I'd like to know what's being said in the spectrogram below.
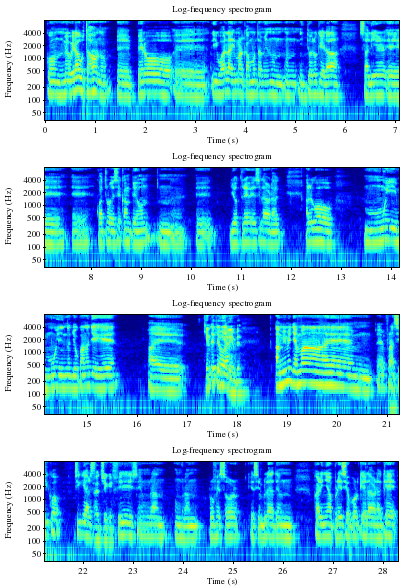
con me hubiera gustado no eh, pero eh, igual ahí marcamos también un, un hito de lo que era salir eh, cuatro veces campeón mm, yo tres veces la verdad algo muy muy lindo yo cuando llegué eh, ¿Quién te llevó a Olimpia? a mí me llama eh, eh, Francisco Chiqui Arce. Ah, Chiqui. Sí, sí, un gran, un gran profesor que siempre le tengo un cariño y aprecio porque la verdad que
